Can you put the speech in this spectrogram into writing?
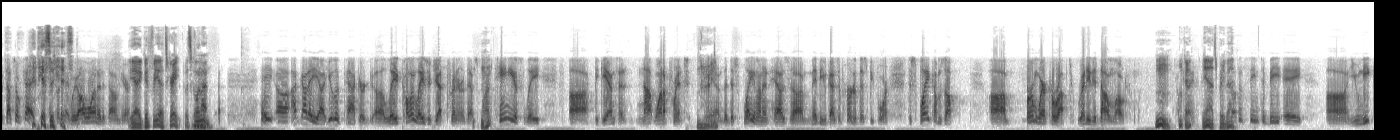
but that's okay. Yes, it That's okay. is. We all wanted it down here. Yeah, good for you. That's great. What's going on? Hey, uh, I've got a uh, Hewlett Packard uh, la- color laser jet printer that Mm-hmm. spontaneously uh, began to not want to print, right. and the display on it has. Uh, maybe you guys have heard of this before. Display comes up, uh, firmware corrupt, ready to download. Hmm. Okay. Okay. Yeah, that's pretty It bad. doesn't seem to be a uh, unique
